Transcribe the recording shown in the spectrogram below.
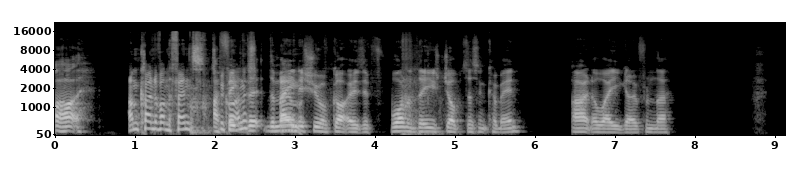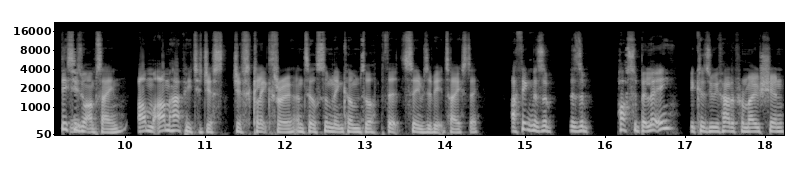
uh, I'm kind of on the fence to I be quite think honest. the, the main Um, issue I've got is if one of these jobs doesn't come in, I don't know where you go from there. this is what I'm saying. I'm I'm happy to just just click through until something comes up that seems a bit tasty. I think there's a there's a possibility because we've had a promotion,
